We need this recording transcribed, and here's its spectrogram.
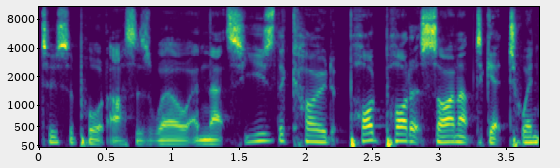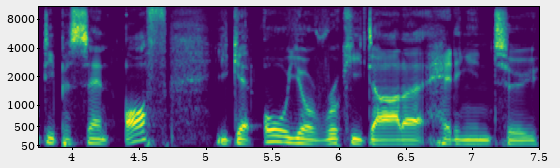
to support us as well, and that's use the code PODPOD at sign up to get twenty percent off. You get all your rookie data heading into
